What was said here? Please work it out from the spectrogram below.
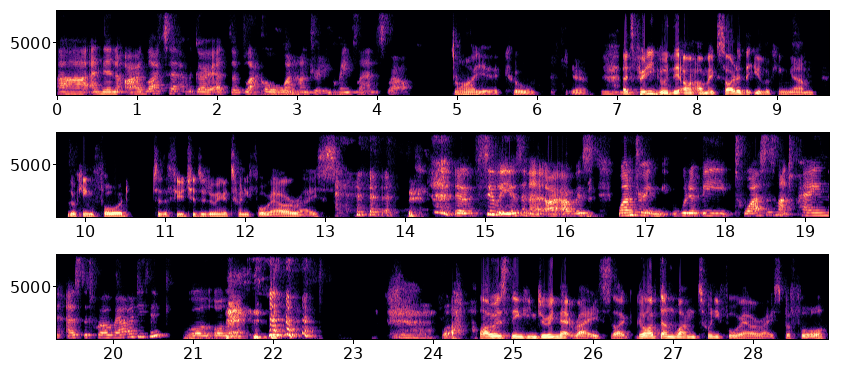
uh, and then I'd like to have a go at the Blackall 100 in Queensland as well. Oh yeah, cool. Yeah, mm. it's pretty good. That I'm excited that you're looking um, looking forward to the future to doing a 24 hour race. it's silly, isn't it? I, I, was wondering, would it be twice as much pain as the 12 hour, do you think? Or, or less? well, I was thinking during that race, like, I've done one 24 hour race before.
